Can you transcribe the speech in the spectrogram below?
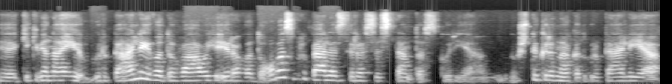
kiekvienai grupeliai vadovauja, yra vadovas grupelės ir asistentas, kurie užtikrina, kad grupelėje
